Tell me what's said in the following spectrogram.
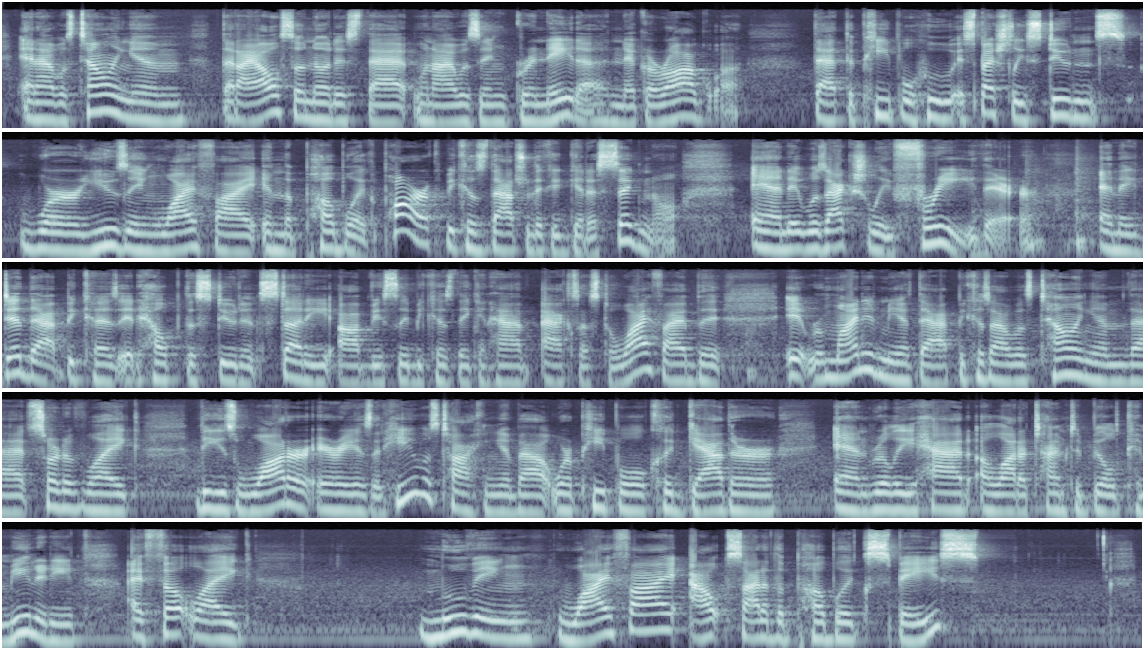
And I was telling him that I also noticed that when I was in Granada, Nicaragua, that the people who, especially students, were using Wi Fi in the public park because that's where they could get a signal. And it was actually free there. And they did that because it helped the students study, obviously, because they can have access to Wi Fi. But it reminded me of that because I was telling him that sort of like these water areas that he was talking about where people could gather and really had a lot of time to build community, I felt like moving Wi Fi outside of the public space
